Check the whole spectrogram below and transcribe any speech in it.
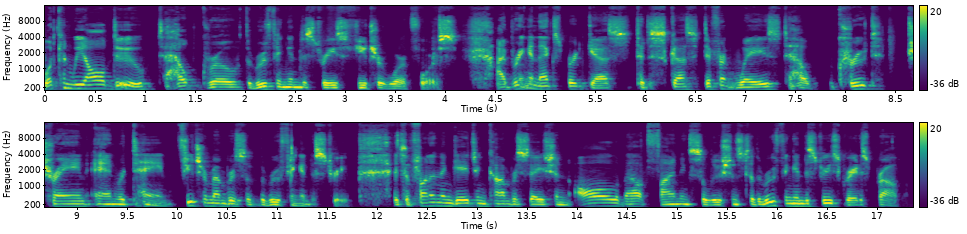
what can we all do to help grow the roofing industry's future workforce? I bring an expert guest to discuss different ways to help recruit, train, and retain future members of the roofing industry. It's a fun and engaging conversation all about finding solutions to the roofing industry's greatest problem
